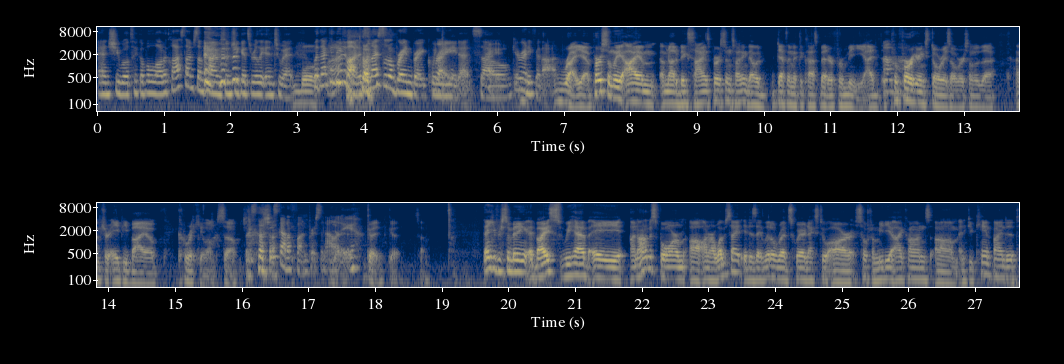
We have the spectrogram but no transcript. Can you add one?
and she will take up a lot of class time sometimes when she gets really into it. Well- but that can be fun. It's a nice little brain break when Right. you need it. So Right. get ready for that. Right. Yeah. Personally, I am. I'm not a big science person, so I think that would definitely make the class better for me. I Uh-huh. prefer hearing stories over some of the. I'm sure AP Bio curriculum. So. She's got a fun personality. good. Good. Thank you for submitting advice. We have a anonymous form uh, on our website. It is a little red square next to our social media icons. Um, and if you can't find it,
